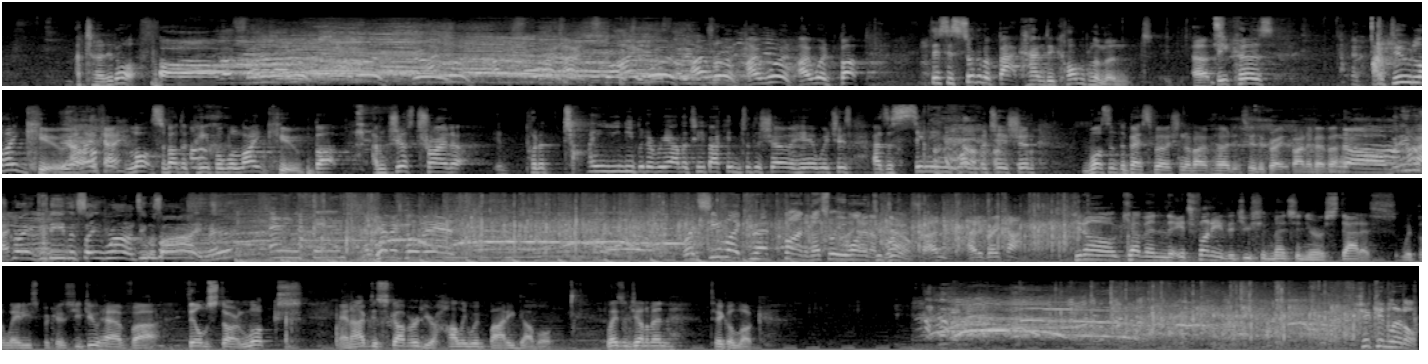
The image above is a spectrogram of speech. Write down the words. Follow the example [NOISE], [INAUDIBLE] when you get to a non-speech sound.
I'd turn it off. Oh, that's not true. I would, I would, I would. But this is sort of a backhanded compliment uh, because I do like you, Yeah. and I Okay. think lots of other people will like you. But I'm just trying to put a tiny bit of reality back into the show here, which is as a singing [LAUGHS] competition. Wasn't the best version of I've heard it through the grapevine I've ever heard. No, but he was great. Did he even sing runs? He was all right, man. And he was singing. And Kevin Covan. Well, it seemed like you had fun, and that's what you wanted to do. I had, I had a great time. You know, Kevin, it's funny that you should mention your status with the ladies because you do have uh, film star looks, and I've discovered your Hollywood body double. Ladies and gentlemen, take a look. Chicken Little.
